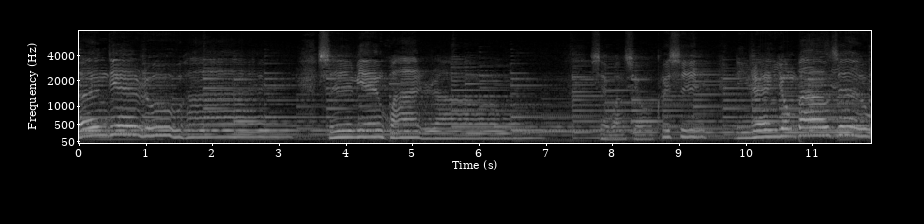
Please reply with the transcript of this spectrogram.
恩典如海，四面环绕。奢望羞愧时，你仍拥抱着我。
